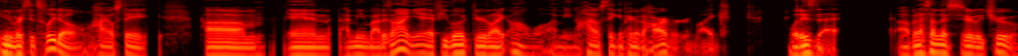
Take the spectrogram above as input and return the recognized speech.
University of Toledo, Ohio State. Um, and I mean, by design, yeah, if you look, you're like, oh, well, I mean, Ohio State compared to Harvard, like, what is that? Uh, but that's not necessarily true.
